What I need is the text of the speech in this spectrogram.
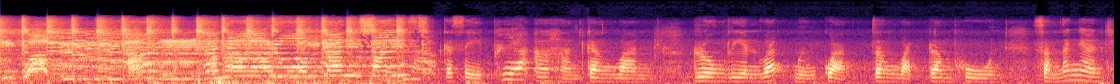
องกวักพัฒนารวมกันสรรเกษตรเพื่ออาหารกลางวัน โรงเรียนวัดเหมืองกวักจังหวัดลำพูน สำนักงานเข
